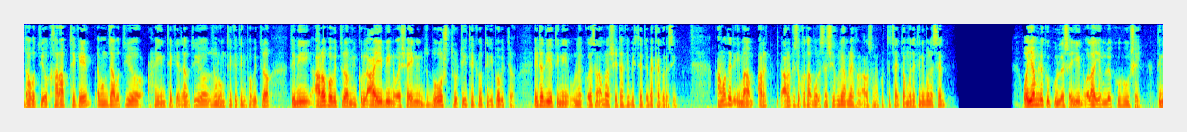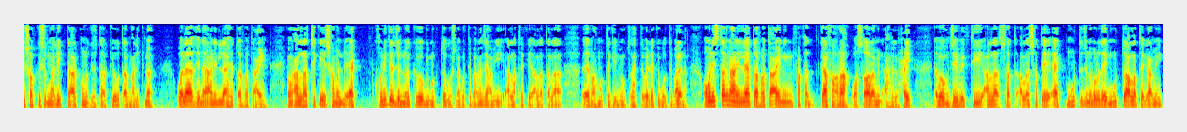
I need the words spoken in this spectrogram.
যাবতীয় খারাপ থেকে এবং যাবতীয় হাইন থেকে, যাবতীয় জুলুম থেকে তিনি পবিত্র। তিনি আরও পবিত্র মিঙ্কুল্লা আইবিন ওয়াশাইন দোষ ত্রুটি থেকেও তিনি পবিত্র। এটা দিয়ে তিনি উল্লেখ করেছেন, আমরা সেটাকে বিস্তারিত ব্যাখ্যা করেছি। আমাদের ইমাম আরও কিছু কথা বলেছেন, সেগুলি আমরা এখন আলোচনা করতে চাই। তোর মধ্যে তিনি বলেছেন ওয়ামলেকু কুল্লা সাইন ওলা ইয়ামলেকুহু সেই তিনি সবকিছুর মালিক, তার কোনো কিছু তার কেউ তার মালিক নয়। ওলা গিনা আনিল্লাহ তরফাত আইন। এবং আল্লাহ থেকে সামান্য এক ক্ষণিকের জন্য কেউ বিমুক্ত ঘোষণা করতে পারে যে আমি আল্লাহ থেকে, আল্লাহ তালা রহমত থেকে বিমুক্ত থাকতে পারি, এটা কেউ বলতে পারে না। ওমান ইস্তাগনা আনিল্লাহ তরফাত আইন ইন ফাকাদ কাফারা ওয়াসর আমিন আহল হাইন। এবং যে ব্যক্তি আল্লাহর সাথে আল্লাহর সাথে এক মুহূর্তের জন্য বলো যে, এই মুহূর্ত আল্লাহ থেকে আমি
